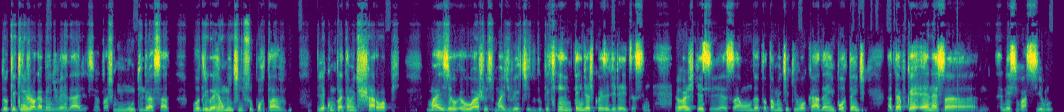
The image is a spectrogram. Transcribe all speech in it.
do que quem joga bem de verdade. Assim, eu tô achando muito engraçado. O Rodrigo é realmente insuportável. Ele é completamente xarope mas eu, eu acho isso mais divertido do que quem entende as coisas direito, assim. Eu acho que esse, essa onda totalmente equivocada é importante, até porque é nessa é nesse vacilo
